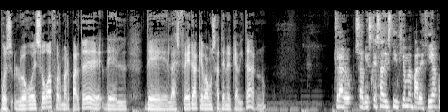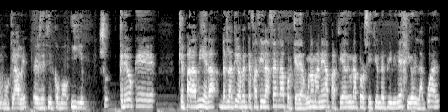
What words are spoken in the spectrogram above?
pues luego eso va a formar parte de, del de la esfera que vamos a tener que habitar, ¿no? Claro, sabéis que esa distinción me parecía como clave, es decir, como, y creo que, que para mí era relativamente fácil hacerla porque de alguna manera partía de una posición de privilegio en la cual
